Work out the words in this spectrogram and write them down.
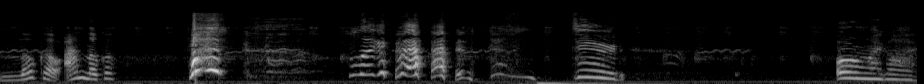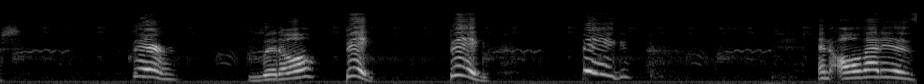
Loco. I'm loco. Dude. Oh my gosh. There. Little, big, big, big. And all that is,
